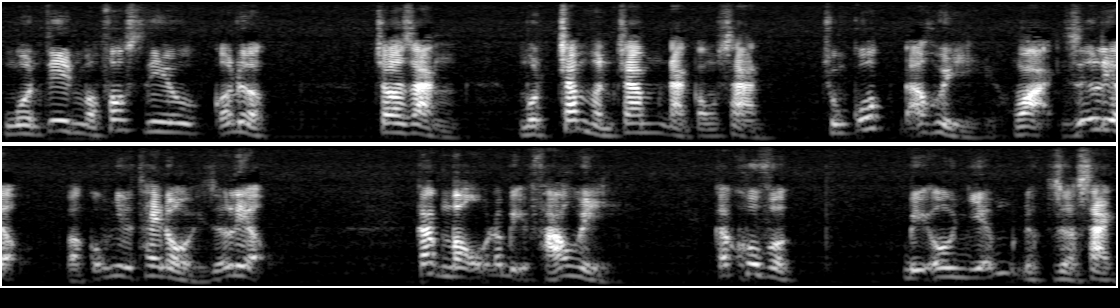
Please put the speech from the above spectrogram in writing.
Nguồn tin mà Fox News có được cho rằng 100% Đảng Cộng sản Trung Quốc đã hủy hoại dữ liệu và cũng như thay đổi dữ liệu. Các mẫu đã bị phá hủy, các khu vực bị ô nhiễm được rửa sạch.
